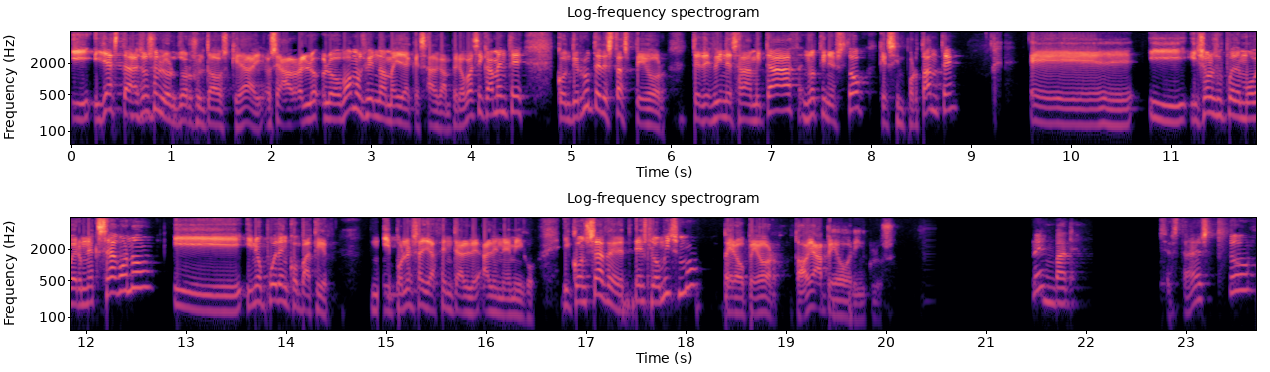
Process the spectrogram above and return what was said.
Y, y ya está, esos son los dos resultados que hay. O sea, lo, lo vamos viendo a medida que salgan, pero básicamente con Disrupted estás peor. Te defines a la mitad, no tienes stock, que es importante, eh, y, y solo se puede mover un hexágono y, y no pueden combatir, ni ponerse adyacente al, al enemigo. Y con Shattered es lo mismo, pero peor, todavía peor incluso. ¿Vale? Vale. Ya está esto.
